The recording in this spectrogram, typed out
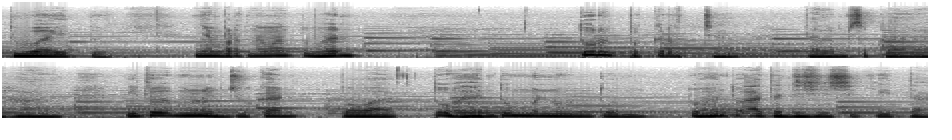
Dua itu. Yang pertama Tuhan turut bekerja dalam segala hal. Itu menunjukkan bahwa Tuhan itu menuntun. Tuhan itu ada di sisi kita.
